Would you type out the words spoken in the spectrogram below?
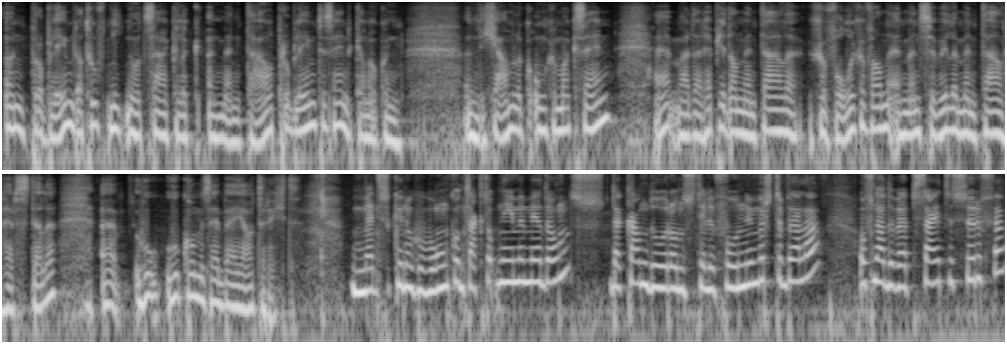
een probleem, dat hoeft niet noodzakelijk een mentaal probleem te zijn. Het kan ook een, een lichamelijk ongemak zijn. Hè? Maar daar heb je dan mentale gevolgen van en mensen willen mentaal herstellen. Uh, hoe, hoe komen zij bij jou terecht? Mensen kunnen gewoon contact opnemen met ons. Dat kan door ons telefoonnummer te bellen of naar de website te surfen.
